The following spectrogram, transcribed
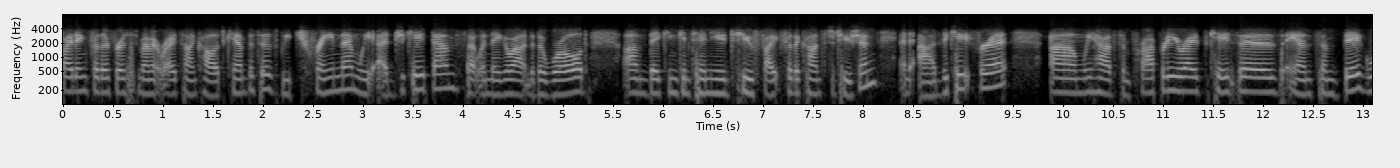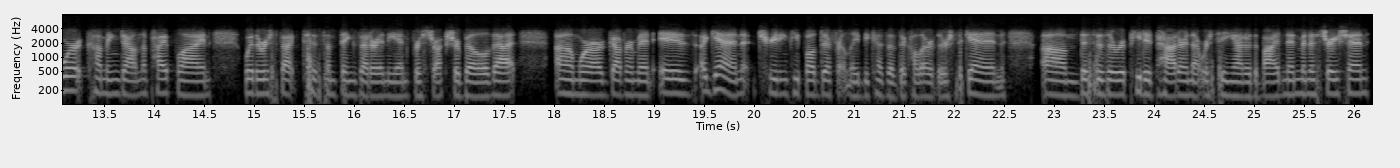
fighting for their First Amendment rights on college campuses. We train them, we educate them so that when they go out into the world, um, they can continue to fight for the Constitution and advocate for it. Um, we have some property rights cases and some big work coming down the pipeline with respect to some things that are in the infrastructure bill that um, where our government is again treating people differently because of the color of their skin. Um, this is a repeated pattern that we're seeing out of the Biden administration,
